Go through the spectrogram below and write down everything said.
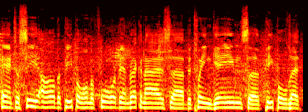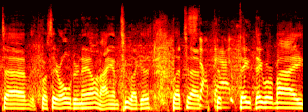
And to see all the people on the floor being recognized uh, between games, uh, people that, uh, of course, they're older now, and I am too, I guess. But uh, they they were my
